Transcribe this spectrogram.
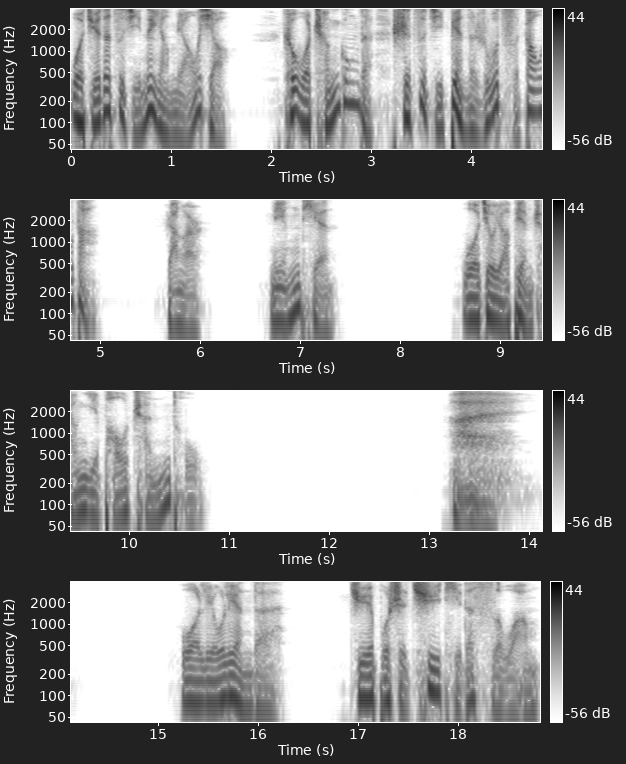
我觉得自己那样渺小，可我成功的使自己变得如此高大。然而，明天我就要变成一抔尘土。唉，我留恋的绝不是躯体的死亡，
